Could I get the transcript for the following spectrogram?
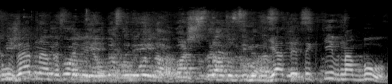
служебне удостоверення. Ваш статус именно Я детектив НАБУ.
